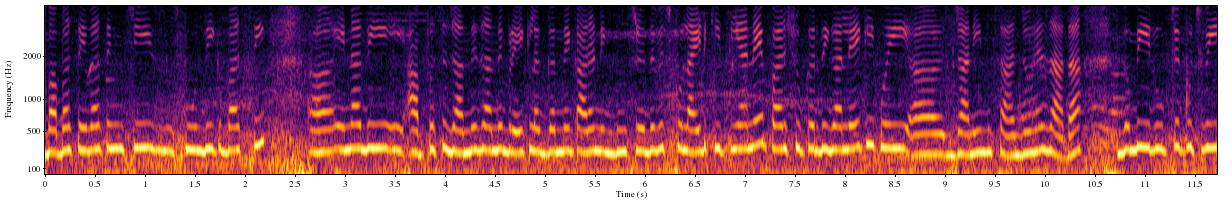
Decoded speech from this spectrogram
ਬਾਬਾ ਸੇਵਾ ਸਿੰਘ ਜੀ ਸਕੂਲ ਦੀ ਇੱਕ ਬੱਸ ਸੀ। ਇਹਨਾਂ ਦੀ ਆਪਸ ਵਿੱਚ ਜਾਂਦੇ ਜਾਂਦੇ ਬ੍ਰੇਕ ਲੱਗਣ ਦੇ ਕਾਰਨ ਇੱਕ ਦੂਸਰੇ ਦੇ ਵਿੱਚ ਕੋਲਾਈਡ ਕੀਤੀਆਂ ਨੇ। ਪਰ ਸ਼ੁਕਰ ਦੀ ਗੱਲ ਹੈ ਕਿ ਕੋਈ ਜਾਨੀ ਨੁਕਸਾਨ ਜੋ ਹੈ ਜ਼ਿਆਦਾ ਗੰਭੀਰ ਰੂਪ 'ਚ ਕੁਝ ਵੀ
